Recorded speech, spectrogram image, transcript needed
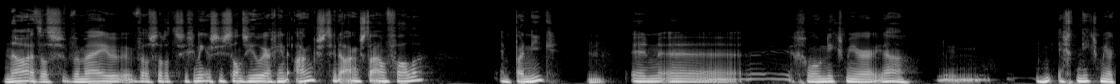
Nou, het was bij mij was dat het zich in eerste instantie heel erg in angst, in angstaanvallen en paniek. Hmm. En eh, gewoon niks meer, ja, echt niks meer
